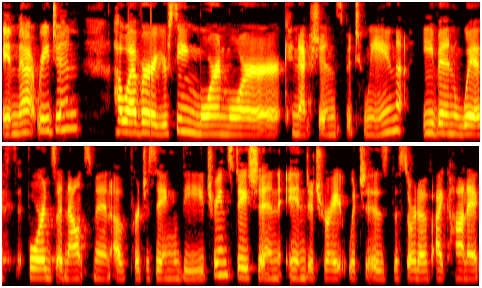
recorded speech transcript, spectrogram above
in that region. However you're seeing more and more connections between even with ford's announcement of purchasing the train station in detroit which is the sort of iconic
